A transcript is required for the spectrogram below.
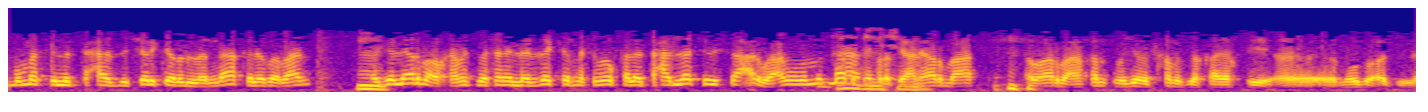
ممثل الاتحاد الشركة الناقلة طبعا. قال لي 4 و5 بس أنا اللي أتذكر أن في موقع الاتحاد. لا تصير الساعة 4 عموما ما هذا اللي تفرق يعني شفنا. 4 أو 4 5 مجرد خمس دقائق في آه، موضوع ال-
